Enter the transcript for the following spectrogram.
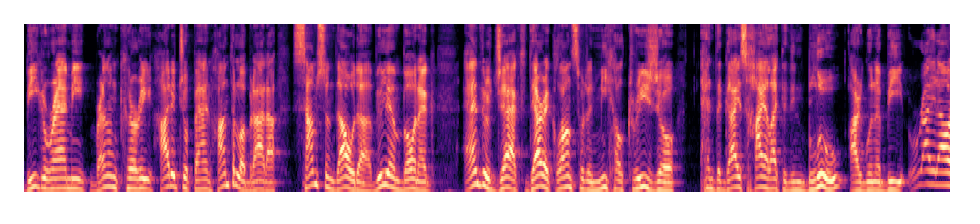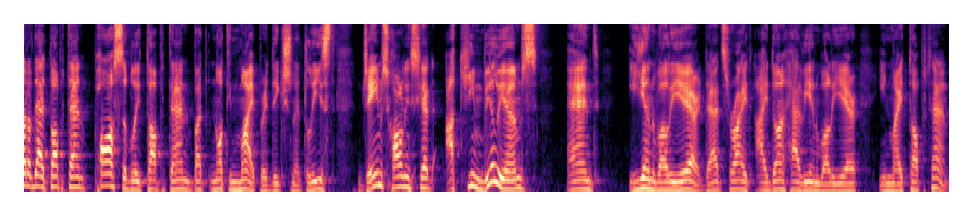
Big Ramy, Brandon Curry, Hadi Choopan, Hunter Labrada, Samson Dauda, William Bonac, Andrew Jack, Derek Lunsford, and Michal Krizo. And the guys highlighted in blue are gonna be right out of that top 10, possibly top 10, but not in my prediction at least. James Hollingshead, Akim Williams, and Iain Valliere. That's right, I don't have Iain Valliere in my top 10.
